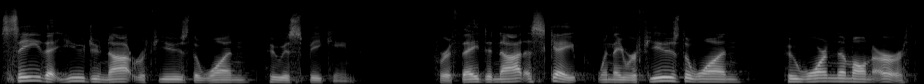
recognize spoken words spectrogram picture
See that you do not refuse the one who is speaking. For if they did not escape when they refused the one who warned them on earth,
